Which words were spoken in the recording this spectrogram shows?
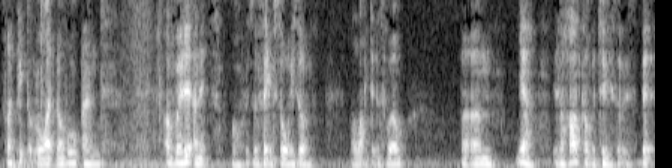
So I picked up the light novel and I've read it and it's, well, it's the same story, so I liked it as well. But um, yeah, it's a hardcover too, so it's a bit,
